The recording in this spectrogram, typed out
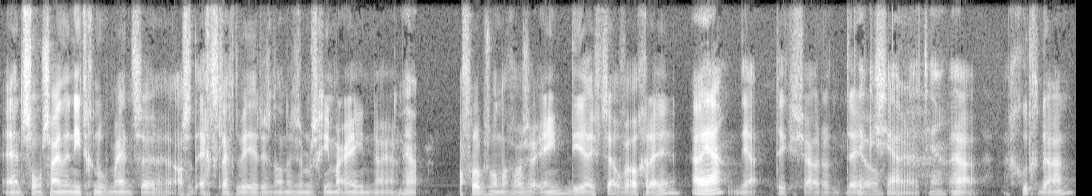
En soms zijn er niet genoeg mensen. Als het echt slecht weer is, dan is er misschien maar één. Nou ja, Ja. Afgelopen zondag was er één, die heeft zelf wel gereden. Oh ja? Ja, dikke shout-out Theo. Dikke shout-out, ja. Ja, goed gedaan.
